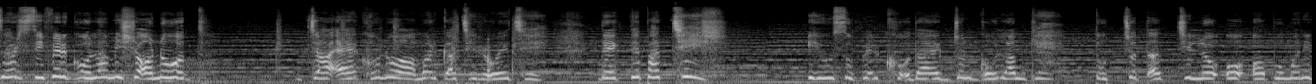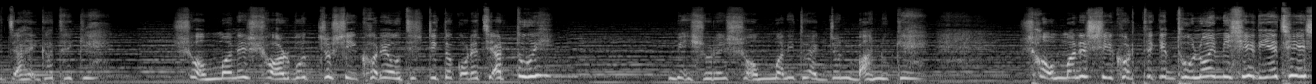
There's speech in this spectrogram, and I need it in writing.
ইউজারসিফের গোলামি সনদ যা এখনও আমার কাছে রয়েছে। দেখতে পাচ্ছিস? ইউসুফের খোদা একজন গোলামকে তুচ্ছ তাচ্ছিল্য ও অপমানের জায়গা থেকে সম্মানের সর্বোচ্চ শিখরে অধিষ্ঠিত করেছে। আর তুই? মিশরের সম্মানিত একজন বানুকে সম্মানের শিখর থেকে ধুলোয় মিশিয়ে দিয়েছিস?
